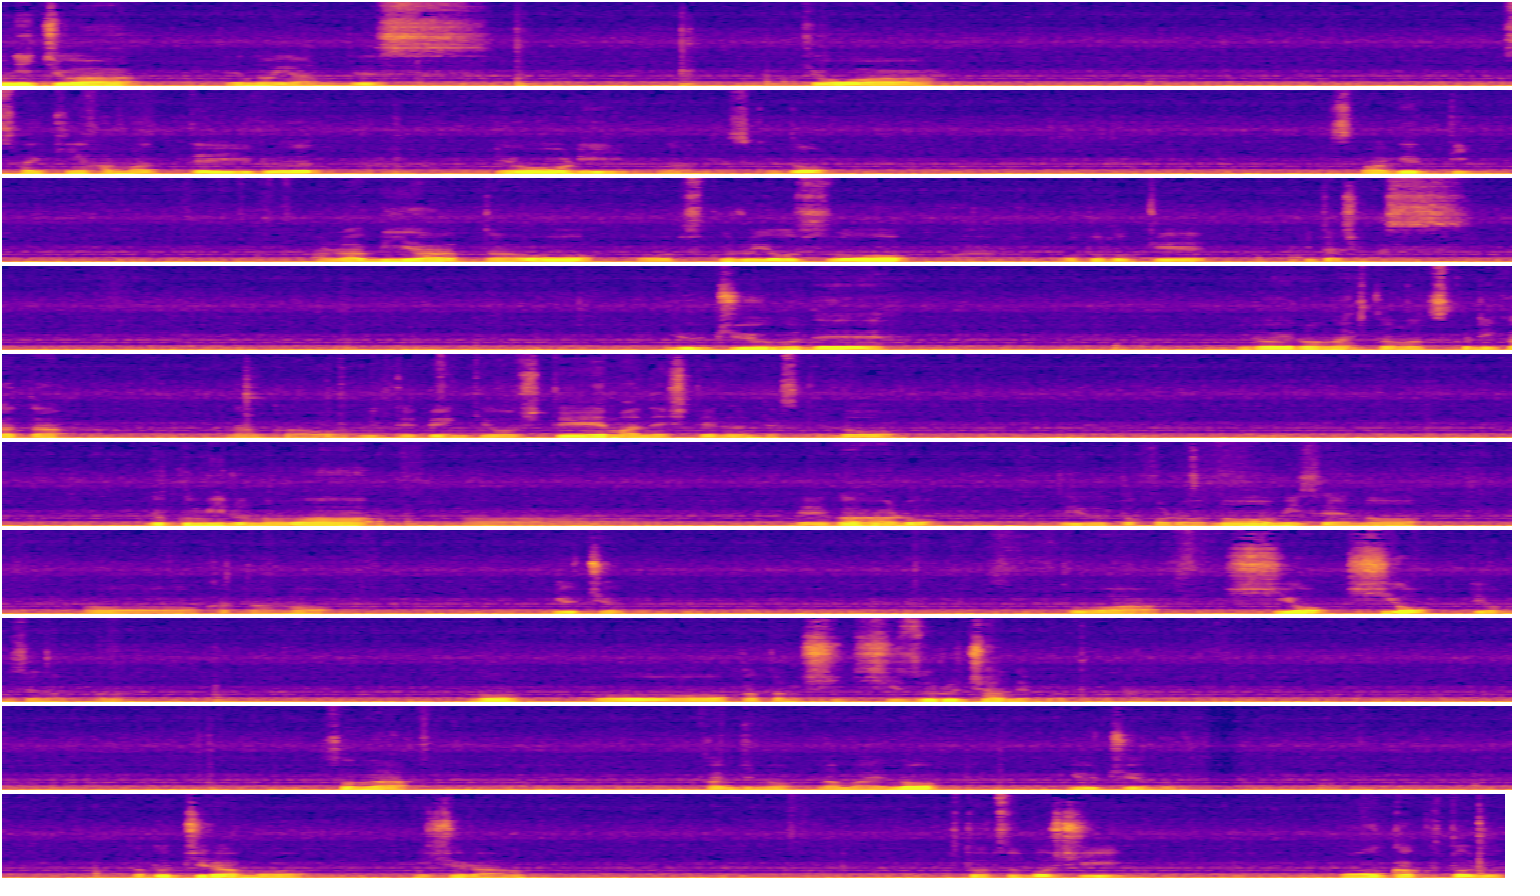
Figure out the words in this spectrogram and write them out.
こんにちは、えのやんです。今日は最近ハマっている料理なんですけど、スパゲッティ、アラビアータを作る様子をお届けいたします。YouTube でいろいろな人の作り方なんかを見て勉強して真似してるんですけどよく見るのはレガーロっていうところのお店の方の YouTube あとは塩塩っていうお店なのかな？の方のししずるチャンネルだったかなそんな感じの名前の YouTube どちらもミシュラン一つ星を獲得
